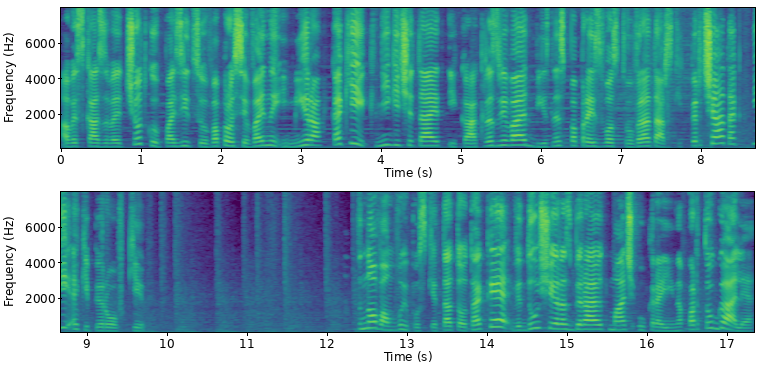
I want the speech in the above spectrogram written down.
а высказывает четкую позицию в вопросе войны и мира, какие книги читает и как развивает бизнес по производству вратарских перчаток и экипировки. В новом выпуске Тато Таке ведущие разбирают матч Украина-Португалия.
